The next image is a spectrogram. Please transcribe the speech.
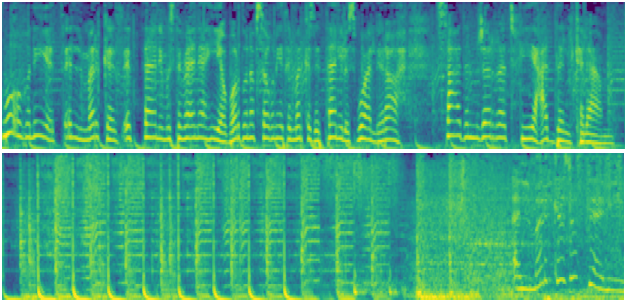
وأغنية المركز الثاني مستمعنا هي برضو نفس أغنية المركز الثاني الأسبوع اللي راح. سعد المجرد في عد الكلام. المركز الثاني.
